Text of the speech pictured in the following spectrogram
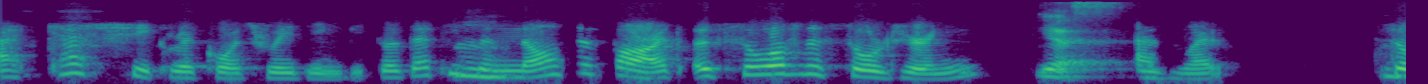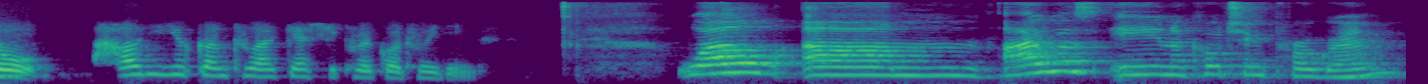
Akashic Records reading? Because that is Hmm. another part, a soul of the soul journey Yes. as well. Mhm. So how did you come to Akashic Record readings? Well, um, I was in a coaching program.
